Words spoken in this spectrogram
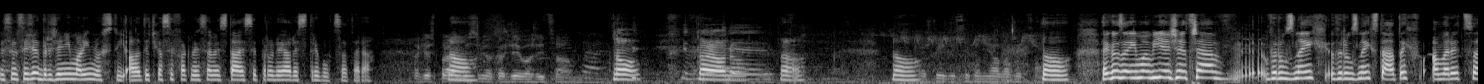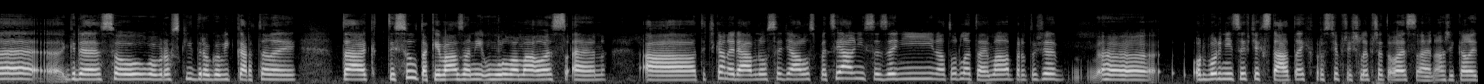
Myslím si, že držení malý množství, ale teďka si fakt nejsem jistá, jestli prodej a distribuce teda. Takže správně no. musí každý vařit sám. No, to jo, no. no. No. no. Jako zajímavé je, že třeba v různých, v různých státech v Americe, kde jsou obrovský drogový kartely, tak ty jsou taky vázaný umluvama OSN a teďka nedávno se dělalo speciální sezení na tohle téma, protože uh, odborníci v těch státech prostě přišli před OSN a říkali,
